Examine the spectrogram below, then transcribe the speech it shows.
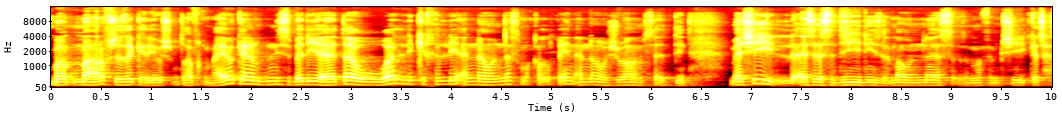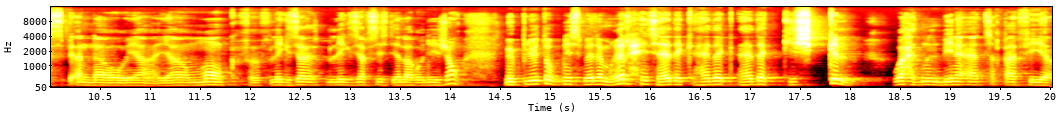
ما ما عرفتش زكريا واش متفق معايا ولكن بالنسبة لي هذا هو اللي كيخلي أنه الناس مقلقين أنه الجوامع مسادين ماشي الأساس ديني زعما والناس زعما فهمتي؟ كتحس بأنه y a y a manque في l'exercice ديال la religion mais plutôt بالنسبة لهم غير حيت هذاك هذاك هذاك كيشكل واحد من البناءات الثقافية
